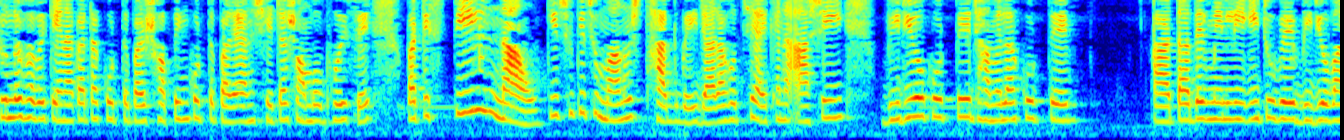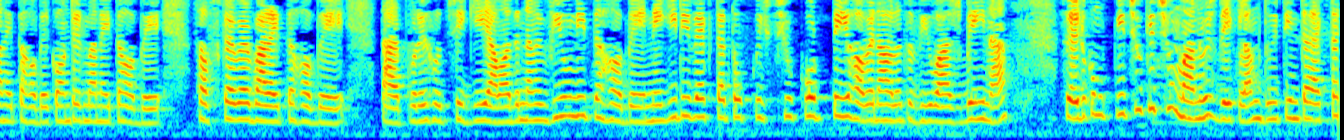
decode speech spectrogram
সুন্দরভাবে কেনাকাটা করতে পারে শপিং করতে পারে আর সেটা সম্ভব হয়েছে। বাট স্টিল নাও কিছু কিছু মানুষ থাকবেই যারা হচ্ছে এখানে আসেই ভিডিও করতে, ঝামেলা করতে আর তাদের মেনলি ইউটিউবে ভিডিও বানাইতে হবে কন্টেন্ট বানাইতে হবে সাবস্ক্রাইবার বাড়াইতে হবে। তারপরে হচ্ছে গিয়ে আমাদের নামে ভিউ নিতে হবে। নেগেটিভ একটা তো কিছু করতেই হবে না হলে তো ভিউ আসবেই না। তো এরকম কিছু কিছু মানুষ দেখলাম, দুই তিনটা, একটা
